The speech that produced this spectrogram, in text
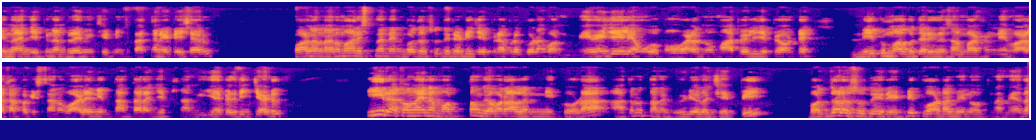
కింద అని చెప్పి నన్ను డ్రైవింగ్ సీట్ నుంచి పక్కన పెట్టేశారు వాళ్ళని అనుమానిస్తున్నారు నేను బొద్ద సుధీర్ రెడ్డి చెప్పినప్పుడు కూడా వాళ్ళు మేమేం చేయలేము ఒకవేళ నువ్వు మా పేర్లు చెప్పావంటే నీకు మాకు జరిగిన సంభాషణ నేను వాళ్ళకి అప్పగిస్తాను వాళ్ళే నేను తంతారని చెప్పి నన్ను ఈయన బెదిరించాడు. ఈ రకమైన మొత్తం వివరాలన్నీ కూడా అతను తన వీడియోలో చెప్పి బొద్దల సుధీర్ రెడ్డి కోట వినూత్న మీద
